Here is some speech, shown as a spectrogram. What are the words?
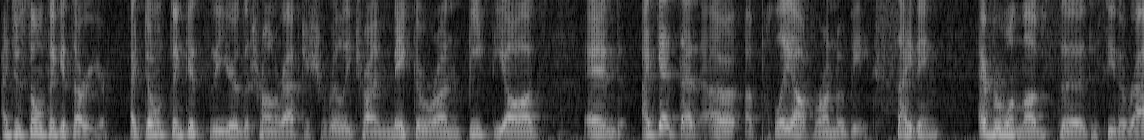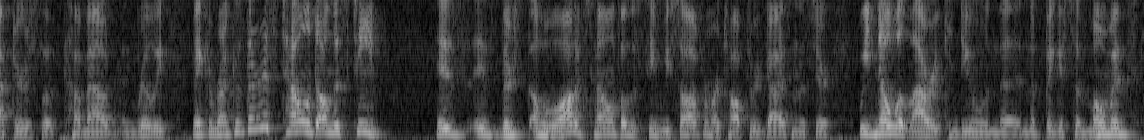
I just don't think it's our year. I don't think it's the year the Toronto Raptors should really try and make the run, beat the odds. And I get that a, a playoff run would be exciting. Everyone loves to, to see the Raptors uh, come out and really make a run because there is talent on this team is is there's a lot of talent on this team. We saw it from our top three guys in this year. We know what Lowry can do in the in the biggest of moments.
